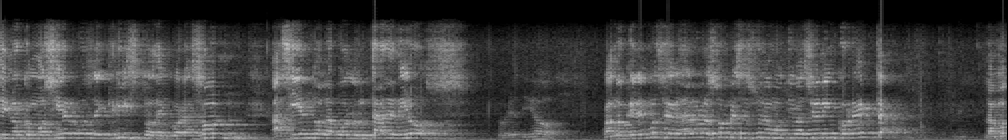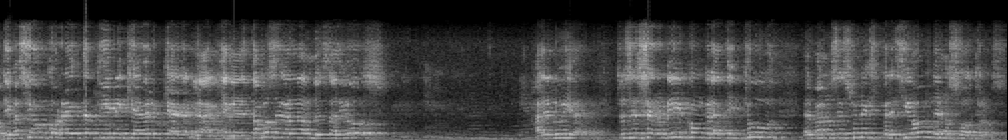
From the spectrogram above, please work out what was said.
sino como siervos de Cristo de corazón, haciendo la voluntad de Dios. Gloria a Dios. Cuando queremos agradar a los hombres es una motivación incorrecta. La motivación correcta tiene que haber que a quien le estamos agradando es a Dios. Aleluya. Entonces servir con gratitud, hermanos, es una expresión de nosotros.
